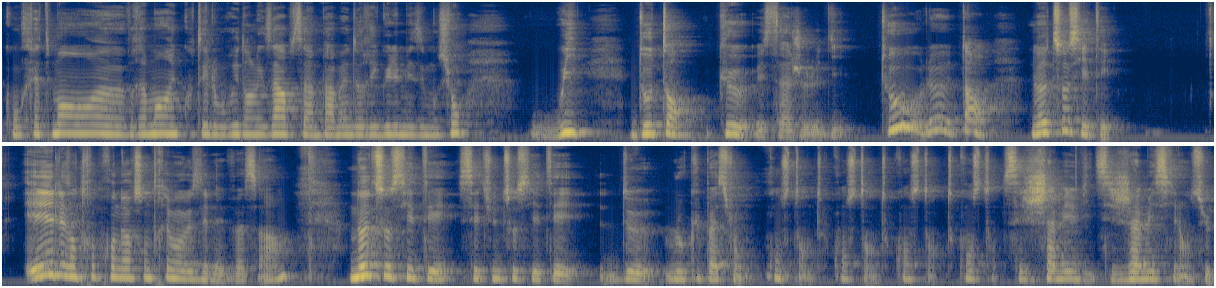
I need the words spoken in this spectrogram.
concrètement, vraiment écouter le bruit dans les arbres, ça me permet de réguler mes émotions. Oui, d'autant que, et ça je le dis tout le temps, notre société et les entrepreneurs sont très mauvais élèves à ça. Hein. Notre société, c'est une société de l'occupation constante, constante, constante, constante. C'est jamais vide, c'est jamais silencieux.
